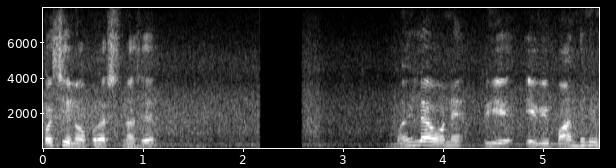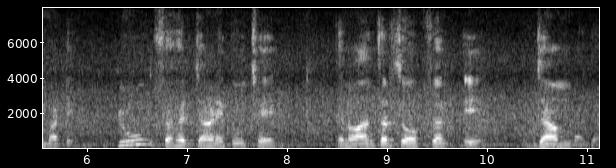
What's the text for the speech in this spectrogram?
પછીનો પ્રશ્ન છે, મહિલાઓને પ્રિય એવી બાંધણી માટે કયું શહેર જાણીતું છે? તેનો આન્સર છે ઓપ્શન એ જામનગર.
